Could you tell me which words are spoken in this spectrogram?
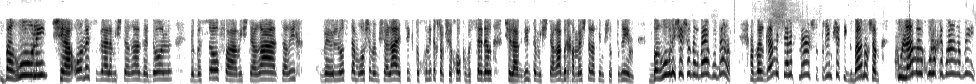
ברור לי שהעומס על המשטרה גדול, ובסוף המשטרה צריך, ולא סתם ראש הממשלה הציג תוכנית עכשיו של חוק וסדר של להגדיל את המשטרה ב-5,000 שוטרים. ברור לי שיש עוד הרבה עבודה, אבל גם את 1,100 השוטרים שתגברנו עכשיו, כולם הלכו לחברה הערבית.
